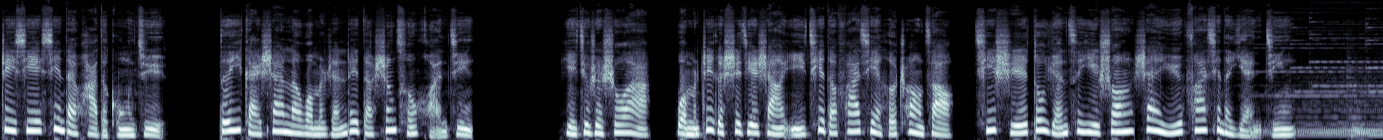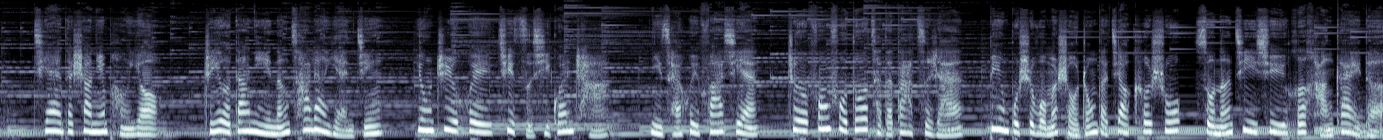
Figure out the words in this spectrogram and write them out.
这些现代化的工具，得以改善了我们人类的生存环境。也就是说啊，我们这个世界上一切的发现和创造，其实都源自一双善于发现的眼睛。亲爱的少年朋友，只有当你能擦亮眼睛，用智慧去仔细观察，你才会发现。这丰富多彩的大自然，并不是我们手中的教科书所能继续和涵盖的，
